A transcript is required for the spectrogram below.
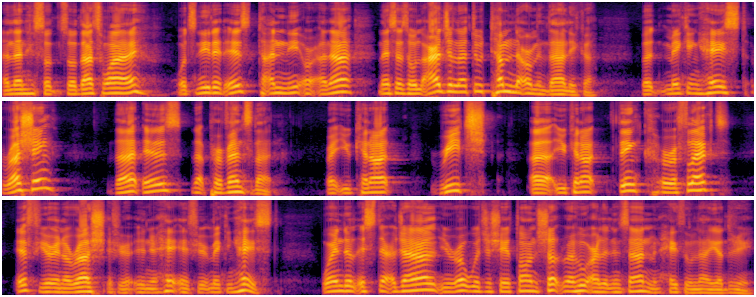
And then, so, so that's why what's needed is ta'anni or ana. And then it says, وَالْعَجْلَةُ تَمْنَعُ مِنْ ذَلِكَ But making haste, rushing, that is, that prevents that. Right? You cannot reach, uh, you cannot think or reflect if you're in a rush, if you're, in your ha- if you're making haste. وعند الاستعجال يروج الشيطان شطره على الإنسان من حيث لا يدري.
